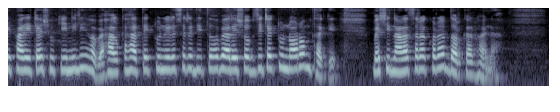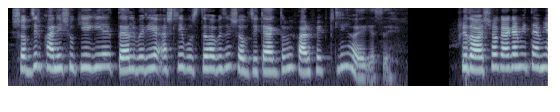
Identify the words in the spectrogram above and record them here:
এই পানিটা শুকিয়ে নিলেই হবে। হালকা হাতে একটু নেড়ে ছেড়ে দিতে হবে আর এই সবজিটা একটু নরম থাকে। বেশি নাড়াচাড়া করার দরকার হয় না। সবজির পানি শুকিয়ে গিয়ে তেল বেরিয়ে আসলে বুঝতে হবে যে সবজিটা একদমই পারফেক্টলি হয়ে গেছে। প্রিয় দর্শক, আগামীতে আমি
